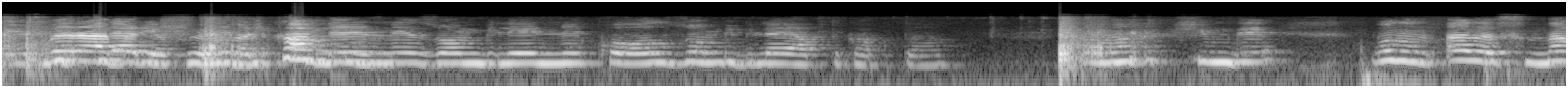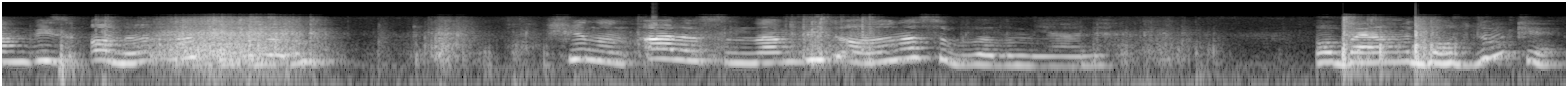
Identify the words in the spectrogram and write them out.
Evet. Beraber yapıyoruz. yapıyoruz. Bitkilerini, zombilerini, kovalı zombi bile yaptık hatta. Ama şimdi bunun arasından biz onu nasıl bulalım? Şunun arasından biz onu nasıl bulalım yani? O ben onu bozdum ki.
